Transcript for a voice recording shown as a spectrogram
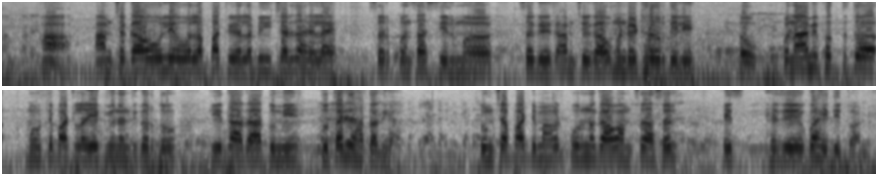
काम करायचं? हां आमच्या गाव लेवलला पातळीला बी विचार झालेला आहे. सरपंच असतील मग सगळे आमचे गाव मंडळ ठरवलेली हो पण आम्ही फक्त तो मोहिते पाटला एक विनंती करतो की दादा तुम्ही तुतारीच हातात घ्या. तुमच्या पाठीमागं पूर्ण गाव आमचं असेल हेच हे जे ग्वाही देतो आम्ही.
